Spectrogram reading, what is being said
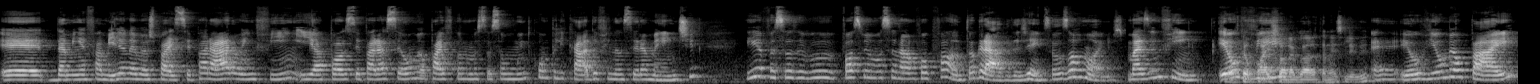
é, da minha família, né? Meus pais se separaram, enfim, e após a separação, meu pai ficou numa situação muito complicada financeiramente. E a pessoa, eu posso me emocionar um pouco falando, tô grávida, gente, são os hormônios. Mas enfim, eu vi. Teu vi. pai chora agora também, se liga? É, eu vi o meu pai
